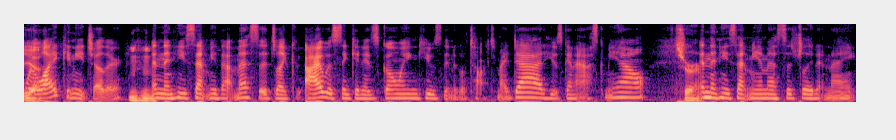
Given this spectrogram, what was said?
were Yeah. liking each other, Mhm. and then he sent me that message. Like I was thinking, he's going. He was going to go talk to my dad. He was going to ask me out. Sure. And then he sent me a message late at night.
